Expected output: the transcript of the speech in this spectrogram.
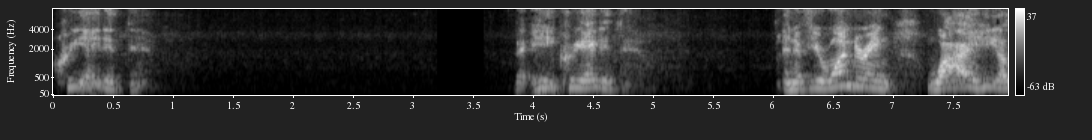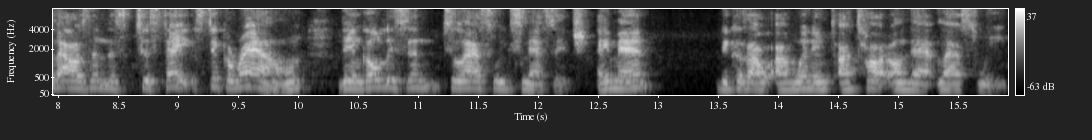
created them. He created them. And if you're wondering why he allows them to, stay stick around, then go listen to last week's message. Amen. Because I, I went in, I taught on that last week.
